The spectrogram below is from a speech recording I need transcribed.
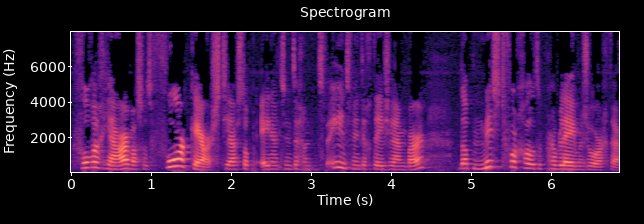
Vorig jaar was het voor kerst, juist op 21 en 22 december, dat mist voor grote problemen zorgde.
